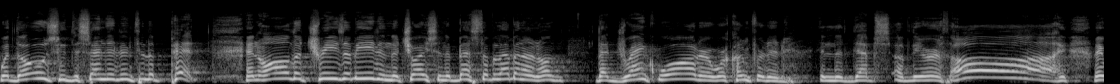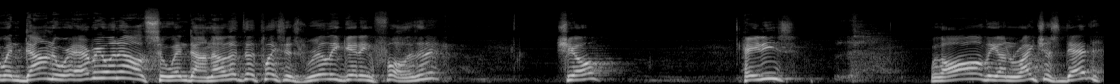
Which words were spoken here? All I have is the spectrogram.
with those who descended into the pit. And all the trees of Eden, the choice and the best of Lebanon, all that drank water were comforted in the depths of the earth. Oh, they went down to where everyone else who went down. Now that, that place is really getting full, isn't it? Sheol, Hades, with all the unrighteous dead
